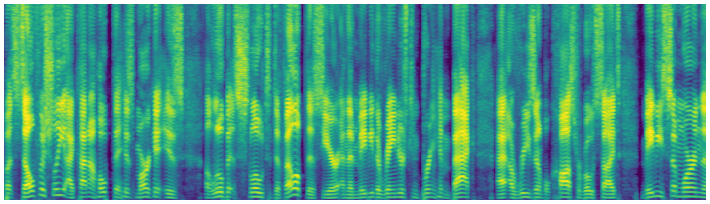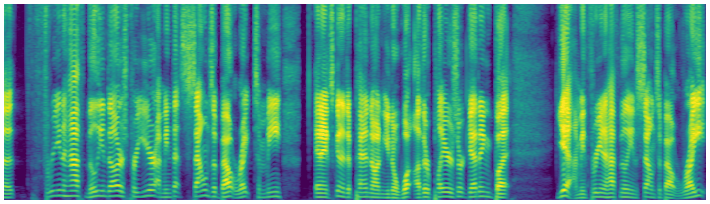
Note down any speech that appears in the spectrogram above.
But selfishly, I kind of hope that his market is a little bit slow to develop this year. And then maybe the Rangers can bring him back at a reasonable cost for both sides. Maybe somewhere in the three and a half million dollars per year. I mean, that sounds about right to me. And it's going to depend on, you know, what other players are getting. But yeah, I mean, three and a half million sounds about right.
